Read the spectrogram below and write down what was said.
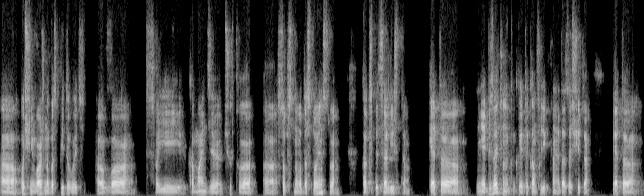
а, очень важно воспитывать а, в своей команде чувство а, собственного достоинства как специалиста. Это не обязательно какая-то конфликтная да, защита, это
